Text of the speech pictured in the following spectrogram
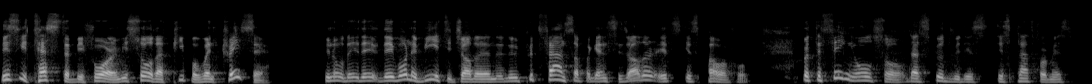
This we tested before, and we saw that people went crazy. You know, they, they, they want to beat each other and they put fans up against each other. It's, it's powerful. But the thing also that's good with this, this platform is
